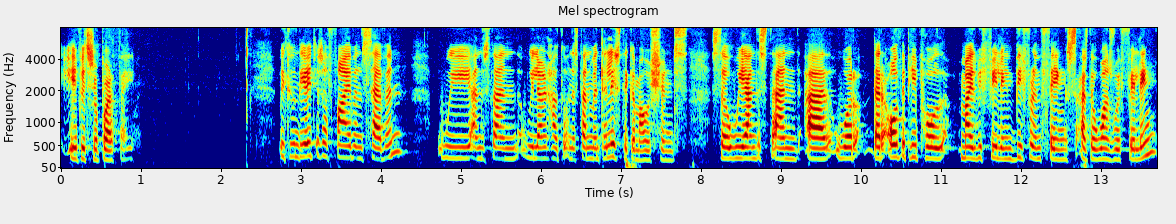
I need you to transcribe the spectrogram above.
if it's your birthday. Between the ages of five and seven, we understand, we learn how to understand mentalistic emotions. So we understand uh, what, that other people might be feeling different things as the ones we're feeling.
